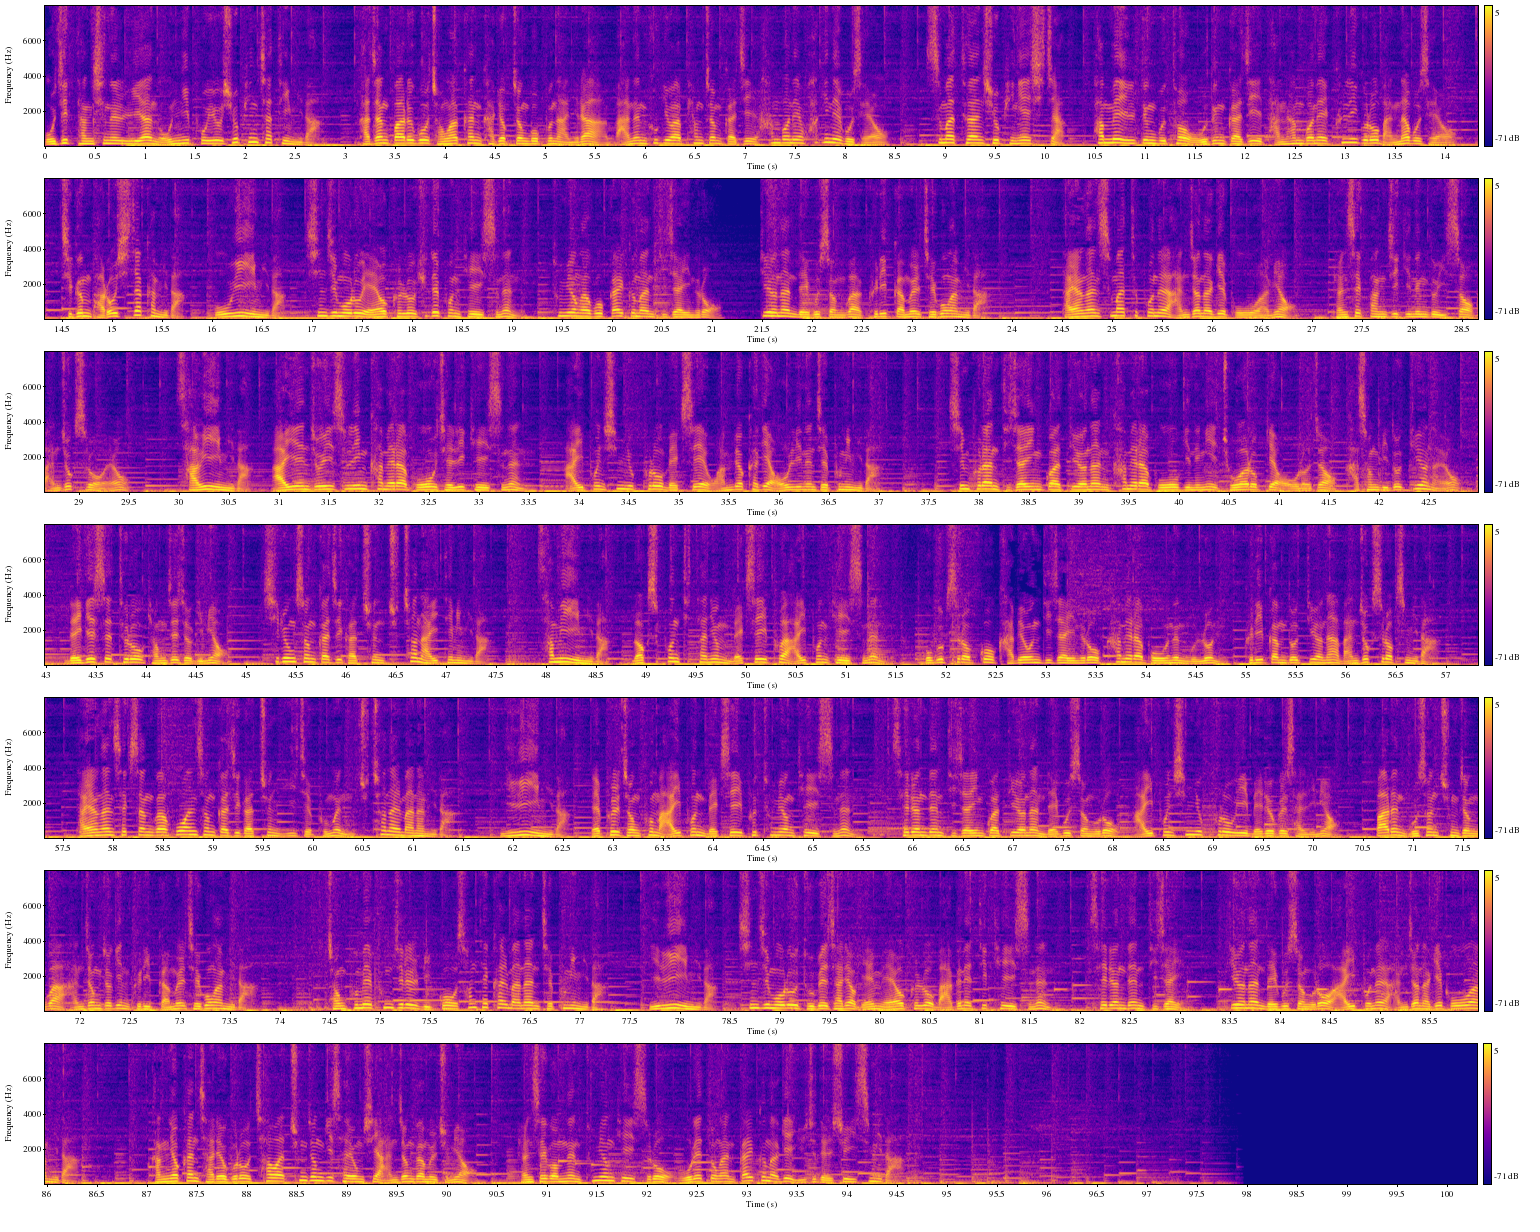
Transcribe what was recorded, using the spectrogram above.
오직 당신을 위한 온리포유 쇼핑 차트입니다. 가장 빠르고 정확한 가격 정보뿐 아니라 많은 후기와 평점까지 한 번에 확인해 보세요. 스마트한 쇼핑의 시작. 판매 1등부터 5등까지 단 한 번의 클릭으로 만나보세요. 지금 바로 시작합니다. 5위입니다. 신지모루 에어클로 휴대폰 케이스는 투명하고 깔끔한 디자인으로 뛰어난 내구성과 그립감을 제공합니다. 다양한 스마트폰을 안전하게 보호하며 변색 방지 기능도 있어 만족스러워요. 4위입니다. 아이엔조이 슬림 카메라 보호 젤리 케이스는 아이폰 16 프로 맥스에 완벽하게 어울리는 제품입니다. 심플한 디자인과 뛰어난 카메라 보호 기능이 조화롭게 어우러져 가성비도 뛰어나요. 4개 세트로 경제적이며 실용성까지 갖춘 추천 아이템입니다. 3위입니다. 럭스폰 티타늄 맥세이프 아이폰 케이스는 고급스럽고 가벼운 디자인으로 카메라 보호는 물론 그립감도 뛰어나 만족스럽습니다. 다양한 색상과 호환성까지 갖춘 이 제품은 추천할 만합니다. 2위입니다. 애플 정품 아이폰 맥세이프 투명 케이스는 세련된 디자인과 뛰어난 내구성으로 아이폰 16 프로의 매력을 살리며 빠른 무선 충전과 안정적인 그립감을 제공합니다. 정품의 품질을 믿고 선택할 만한 제품입니다. 1위입니다. 신지모루 2배 자력 M 에어클로 마그네틱 케이스는 세련된 디자인, 뛰어난 내구성으로 아이폰을 안전하게 보호합니다. 강력한 자력으로 차와 충전기 사용 시 안정감을 주며 변색 없는 투명 케이스로 오랫동안 깔끔하게 유지될 수 있습니다.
